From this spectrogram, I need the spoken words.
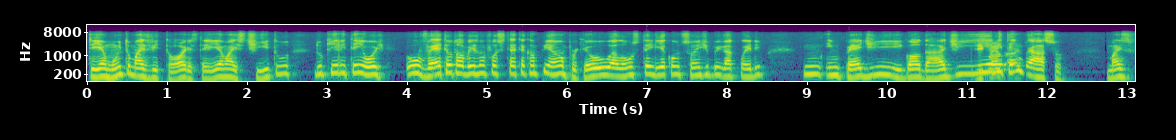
teria muito mais vitórias, teria mais título do que ele tem hoje. O Vettel talvez não fosse tetracampeão, porque o Alonso teria condições de brigar com ele em, em pé de igualdade e ele Igualdade. tem braço. Mas,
